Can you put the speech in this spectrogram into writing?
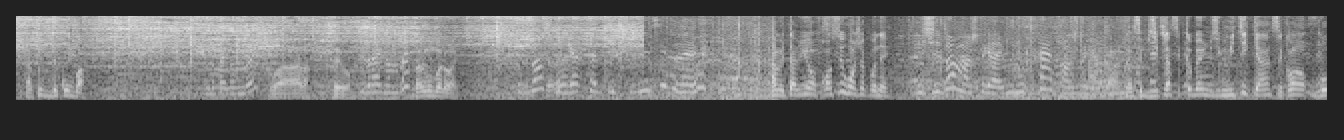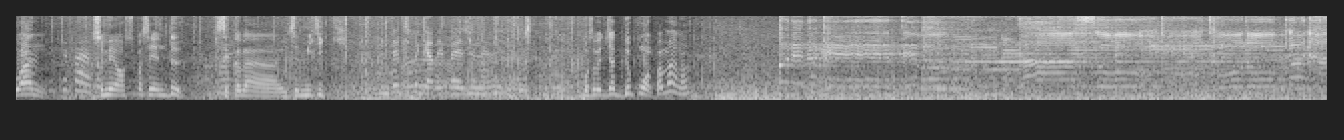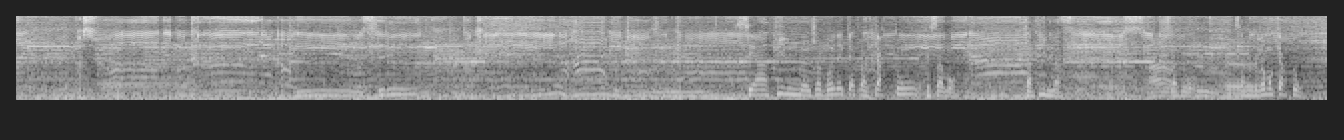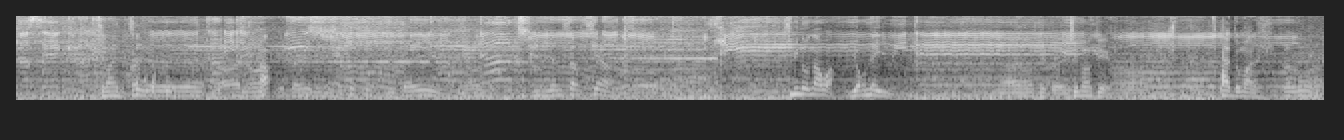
C'est un truc de combat. Dragon Ball Voilà, c'est bon. C'est Dragon Ball Dragon Ball, ouais. Pourtant, je regarde ça depuis que je suis petite, mais... Ah, mais t'as vu en français ou en japonais mais je sais pas, moi, je regarde avec mon frère quand je regarde. Comme ces musiques-là, c'est quand même une musique mythique. Hein. C'est quand Gohan se met en Super Saiyan 2. C'est comme un- une scène mythique. Peut-être que je regardais pas les génériques. Bon, ça fait déjà deux points, pas mal. Hein. C'est un film japonais qui a fait un carton récemment. C'est un film. hein. ça, fait, ça fait vraiment carton. C'est un très bon carton. Ah non, Ah. j'ai pas eu. J'ai pas eu. Vient de sortir. mais- Kimi no Nawa, Your Name. Ah non, j'ai pas eu. C'est bon, ok. Ah, dommage. Je suis pas bon là.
